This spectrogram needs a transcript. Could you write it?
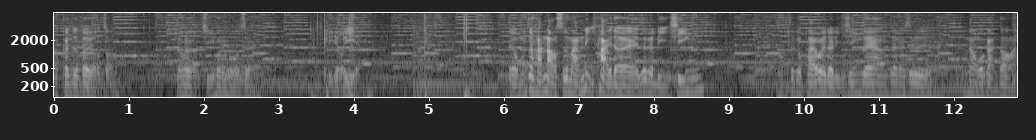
要跟着队友走，就会有机会获胜。留言，哎，我们这韩老师蛮厉害的哎，这个李欣，哦，这个排位的李欣这样真的是让我感动啊。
